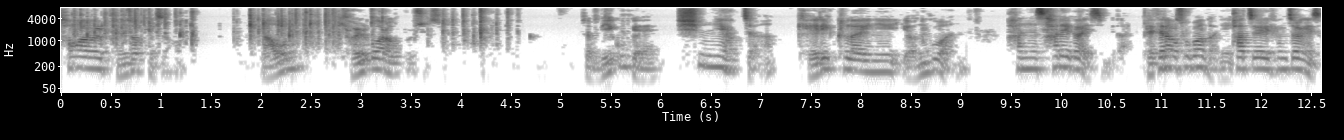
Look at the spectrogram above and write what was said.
상황을 분석해서 나온 결과라고 볼 수 있습니다. 자, 미국의 심리학자 게리 클라인이 연구한 한 사례가 있습니다. 베테랑 소방관이 화재 현장에서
